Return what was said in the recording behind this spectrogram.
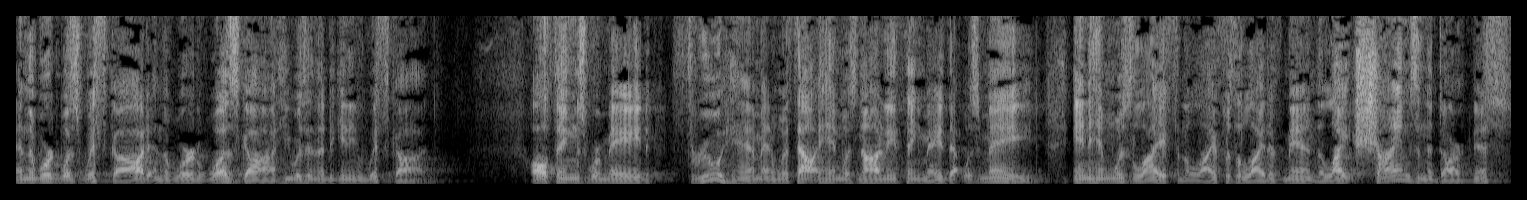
and the Word was with God, and the Word was God. He was in the beginning with God. All things were made through him, and without him was not anything made that was made. In him was life, and the life was the light of men. The light shines in the darkness,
